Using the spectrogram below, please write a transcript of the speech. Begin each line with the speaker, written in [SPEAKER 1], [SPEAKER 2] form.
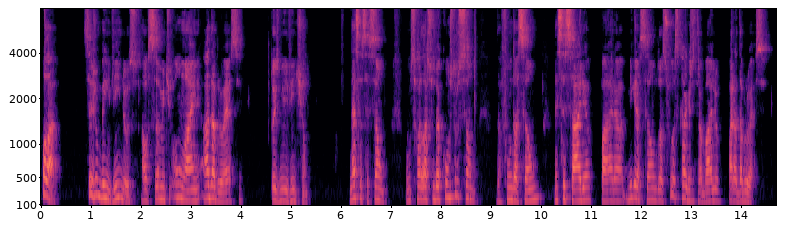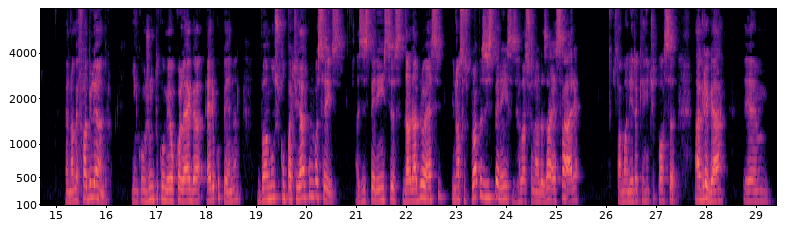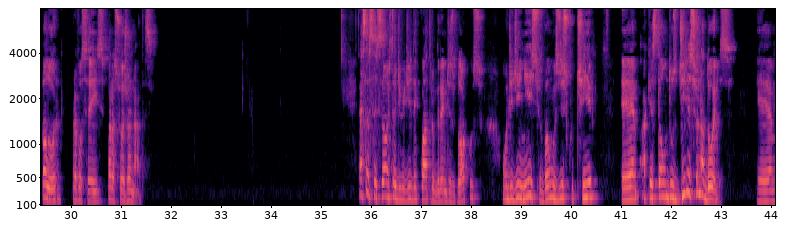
[SPEAKER 1] Olá, sejam bem-vindos ao Summit Online AWS 2021. Nessa sessão, vamos falar sobre a construção da fundação necessária para a migração das suas cargas de trabalho para a AWS. Meu nome é Fábio Leandro e, em conjunto com meu colega Érico Pena, vamos compartilhar com vocês as experiências da AWS e nossas próprias experiências relacionadas a essa área, de tal maneira que a gente possa agregar é, valor para vocês, para suas jornadas. Essa sessão está dividida em quatro grandes blocos, onde de início vamos discutir é, a questão dos direcionadores, é,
